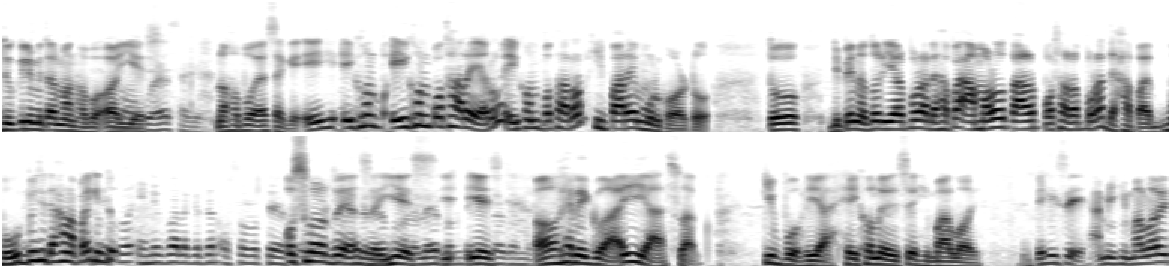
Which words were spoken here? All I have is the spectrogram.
দুই কিলোমিটাৰমান হ'ব। অঁ য়েছ। নহ'ব চাগে। এই এইখন এইখন পথাৰে আৰু। এইখন পথাৰত সিপাৰে মোৰ ঘৰটো। তো দীপেনহঁতৰ ইয়াৰ পৰা দেখা পায় আমাৰো তাৰ পথাৰৰ পৰা দেখা পায়। বহুত বেছি দেখা নাপায় কিন্তু ওচৰতে আছে। য়েছ ঘৰলে য়েছ তেনেকুৱা যেন অঁ। সেনেকুৱা। এইয়া চাওক। কি বঢ়িয়া সেইখনে হৈছে হিমালয়। দেখিছে? আমি হিমালয়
